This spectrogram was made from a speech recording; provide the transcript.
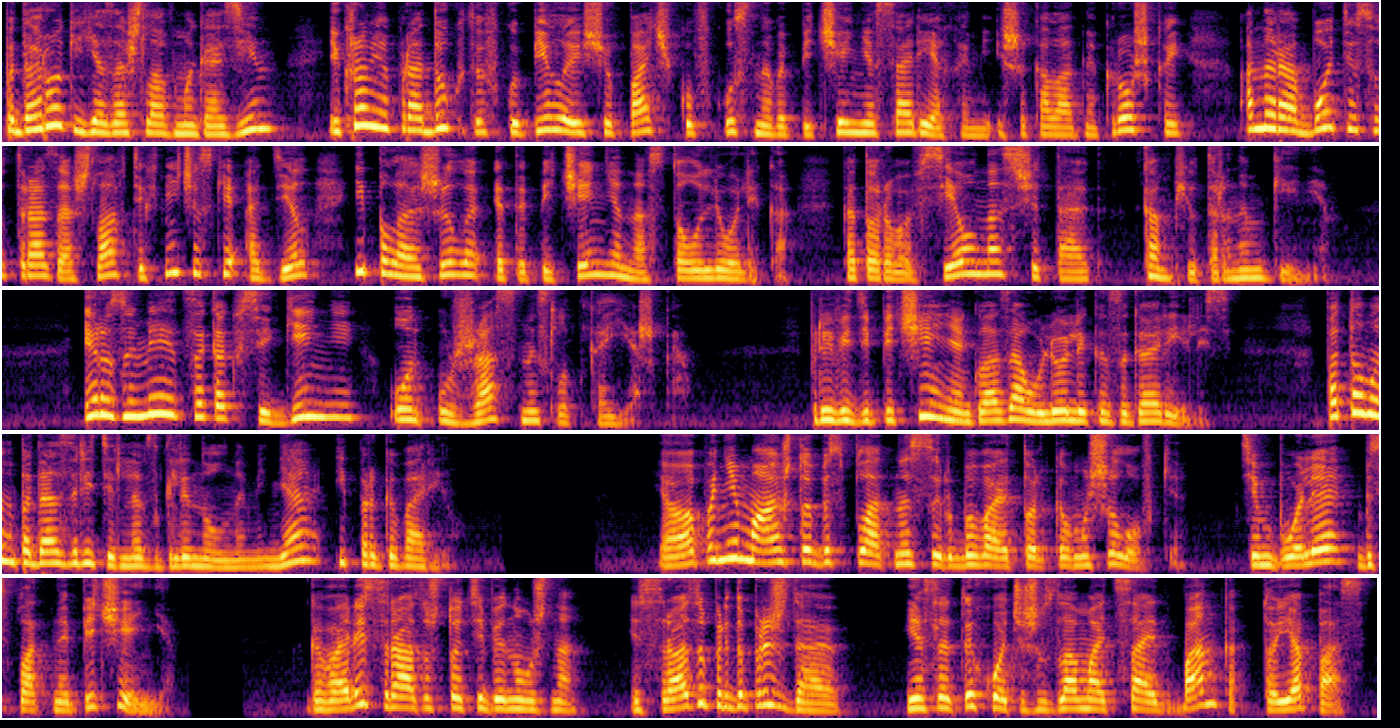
По дороге я зашла в магазин и кроме продуктов купила еще пачку вкусного печенья с орехами и шоколадной крошкой, а на работе с утра зашла в технический отдел и положила это печенье на стол Лёлика, которого все у нас считают компьютерным гением. И, разумеется, как все гении, он ужасный сладкоежка. При виде печенья глаза у Лёлика загорелись. Потом он подозрительно взглянул на меня и проговорил. «Я понимаю, что бесплатный сыр бывает только в мышеловке. Тем более бесплатное печенье. Говори сразу, что тебе нужно. И сразу предупреждаю. Если ты хочешь взломать сайт банка, то я пас».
